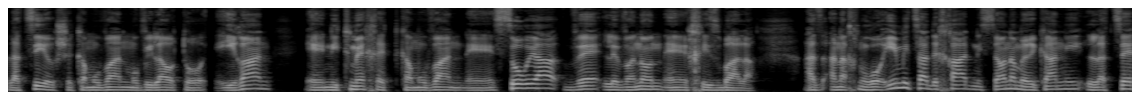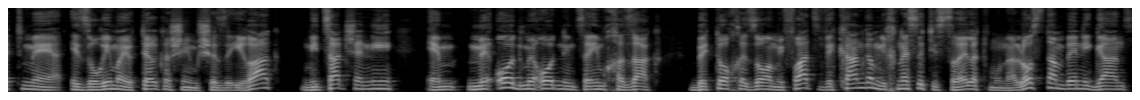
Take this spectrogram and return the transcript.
לציר שכמובן מובילה אותו איראן אה, נתמכת כמובן אה, סוריה ולבנון אה, חיזבאללה. אז אנחנו רואים מצד אחד ניסיון אמריקני לצאת מהאזורים היותר קשים שזה עיראק, מצד שני הם מאוד מאוד נמצאים חזק בתוך אזור המפרץ וכאן גם נכנסת ישראל לתמונה. לא סתם בני גנץ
